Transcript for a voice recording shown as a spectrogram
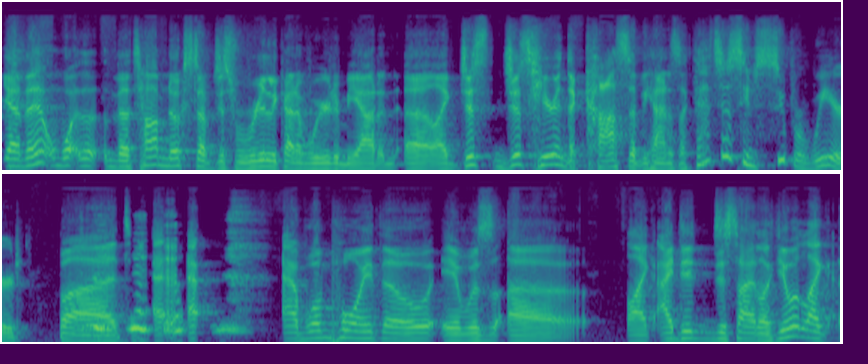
Yeah, then what, the Tom Nook stuff just really kind of weirded me out, and uh, like just just hearing the concept behind it, it's like that just seems super weird. But at, at, at one point, though, it was uh like I did decide, like you know what, like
